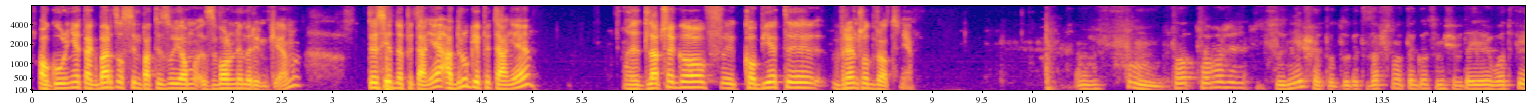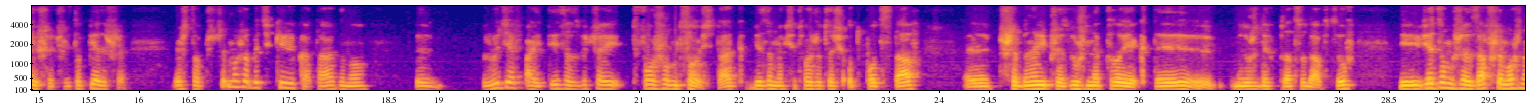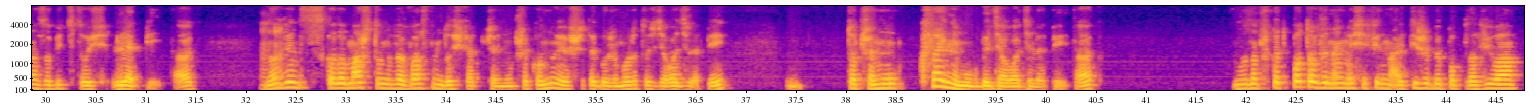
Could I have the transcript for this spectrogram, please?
ogólnie tak bardzo sympatyzują z wolnym rynkiem? To jest jedno pytanie. A drugie pytanie, dlaczego kobiety wręcz odwrotnie? Hmm, to, to może trudniejsze, to drugie, to zacznę od tego, co mi się wydaje łatwiejsze, czyli to pierwsze. Wiesz to, przyczyn może być kilka, tak? No, y, ludzie w IT zazwyczaj tworzą coś, tak? Wiedzą, jak się tworzy coś od podstaw, y, przebrnęli przez różne projekty y, różnych pracodawców i wiedzą, że zawsze można zrobić coś lepiej, tak? No mhm. więc skoro masz to we własnym doświadczeniu, przekonujesz się tego, że może coś działać lepiej, to czemu kraj nie mógłby działać lepiej, tak? No na przykład po to wynajmuje się firma IT, żeby poprawiła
